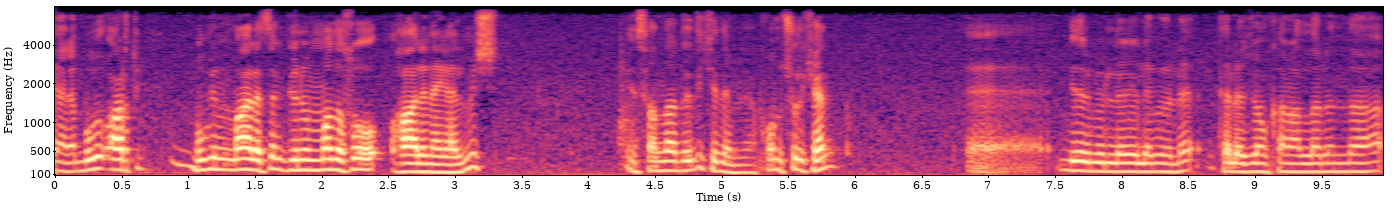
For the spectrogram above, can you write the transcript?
Yani bu artık bugün maalesef günün modası o haline gelmiş. İnsanlar dedi ki demin konuşurken e, birbirleriyle böyle televizyon kanallarında,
